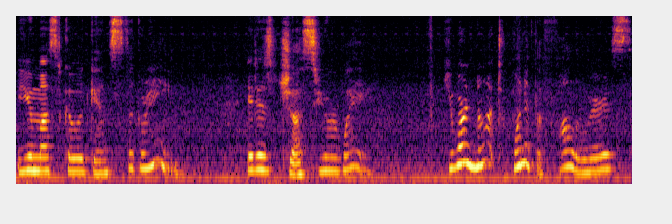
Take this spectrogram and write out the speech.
you must go against the grain. It is just your way. You are not one of the followers,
